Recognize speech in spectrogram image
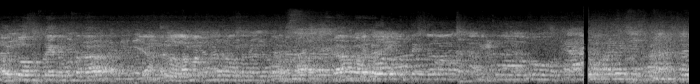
Oh kamu dengar? Ya, lama kan. Sekarang itu dalam Halo, saya sama ikut. Kalau ada apa ini? Berapa? Begini kamu. Pikir makan. Plastik gitu.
